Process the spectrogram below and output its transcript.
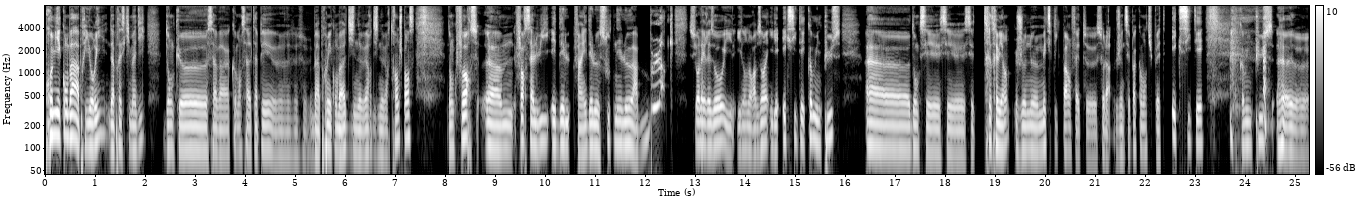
Premier combat a priori, d'après ce qu'il m'a dit. Donc, ça va commencer à taper, bah, 1 combat 19:00-19:30 je pense. Donc force, force à lui, aidez-le soutenez-le à bloc sur les réseaux, il il en aura besoin. Il est excité comme une puce, heu, donc c'est très, très bien. Je ne m'explique pas en fait, heu, cela. Je ne sais pas comment tu peux être excité comme une puce, heu,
